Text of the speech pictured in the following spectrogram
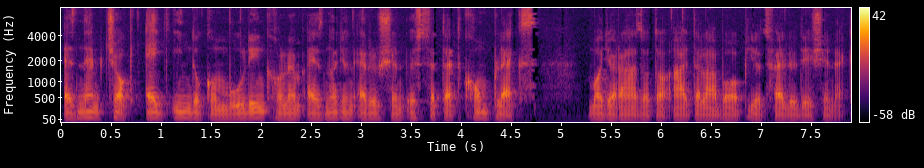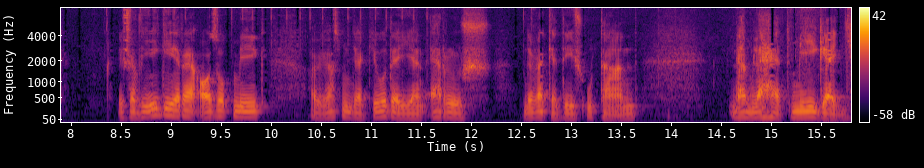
ez nem csak egy indokon múlik, hanem ez nagyon erősen összetett, komplex magyarázata általában a piac fejlődésének. És a végére azok még, akik azt mondják, jó, de ilyen erős növekedés után nem lehet még egy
